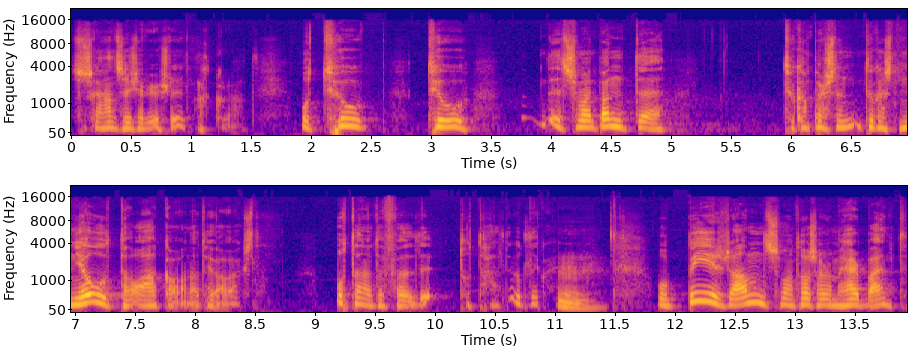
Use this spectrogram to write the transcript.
så skal hans ikke bli uslet. Akkurat. Og to, to, som en bønte, du kan, person, du kan njøte av avgavene til avveksten. Utan at du føler det totalt utliggere. Mm. Og byran, som han tar seg om herbeint,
